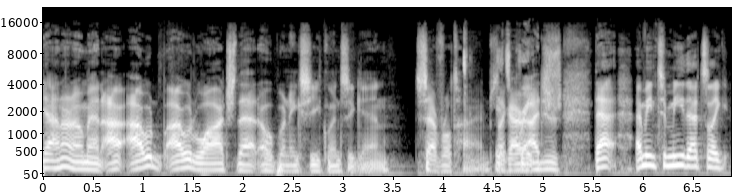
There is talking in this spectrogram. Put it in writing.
yeah, I don't know, man. I, I would I would watch that opening sequence again several times. It's like I. I just that. I mean, to me, that's like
